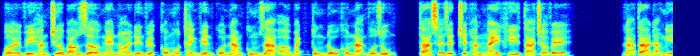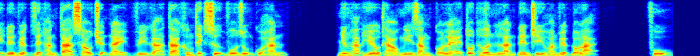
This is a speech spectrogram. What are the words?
Bởi vì hắn chưa bao giờ nghe nói đến việc có một thành viên của nam cung gia ở bách tùng đồ khốn nạn vô dụng, ta sẽ giết chết hắn ngay khi ta trở về. Gã ta đã nghĩ đến việc giết hắn ta sau chuyện này vì gã ta không thích sự vô dụng của hắn. Nhưng hắc hiếu thảo nghĩ rằng có lẽ tốt hơn là nên chỉ hoãn việc đó lại. Phụ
